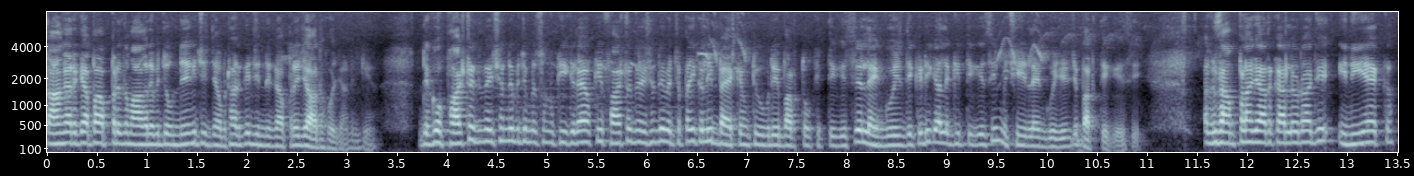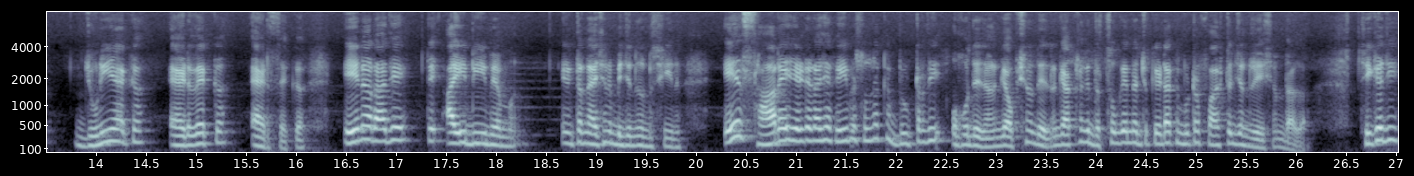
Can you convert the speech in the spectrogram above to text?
ਤਾਂ ਕਰਕੇ ਆਪਾਂ ਆਪਣੇ ਦਿਮਾਗ ਦੇ ਵਿੱਚ ਉਨੀਆਂ ਹੀ ਚੀਜ਼ਾਂ ਬਿਠਾ ਕੇ ਜਿੰਨੇ ਕੁ ਆਪਣੇ ਯਾਦ ਹੋ ਜਾਣਗੀਆਂ। ਦੇਖੋ ਫਸਟ ਜਨਰੇਸ਼ਨ ਦੇ ਵਿੱਚ ਮੈਂ ਤੁਹਾਨੂੰ ਕੀ ਕਰਿਆ ਕਿ ਫਸਟ ਜਨਰੇਸ਼ਨ ਦੇ ਵਿੱਚ ਭਾਈ ਇਕੱਲੀ ਬੈਕਐਂਡ ਟਿਊਬ ਦੀ ਵਰਤੋਂ ਕੀਤੀ ਗਈ ਸੀ ਲੈਂਗੁਏਜ ਦੀ ਕਿਹੜੀ ਗੱਲ ਕੀਤੀ ਗਈ ਸੀ? ਮਸ਼ੀਨ ਲੈਂਗੁਏਜ ਵਿੱਚ ਵਰਤੀ ਗਈ ਸੀ। ਐਗਜ਼ਾਮਪਲਾਂ ਯਾਦ ਕਰ ਲਿਓ ਰਾਜੇ ਇਨੀਐਕ ਜੂਨੀਐਕ ਐਡਵਿਕ ਐਡਸਿਕ ਇਹ ਨਾ ਰਾਜੇ ਤੇ ਆਈਬੀਐਮ ਇੰਟਰਨੈਸ਼ਨਲ ਬਿਜ਼ਨਸ ਮਸ਼ੀਨ ਇਹ ਸਾਰੇ ਜਿਹੜੇ ਰਾਜੇ ਕਈ ਵਾਰ ਸੁਣਦਾ ਕੰਪਿਊਟਰ ਦੀ ਉਹ ਦੇ ਦੇਣਗੇ ਆਪਸ਼ਨ ਦੇ ਦੇਣਗੇ। ਆਖਣਗੇ, ਦੱਸੋਗੇ ਇਹਨਾਂ 'ਚ ਕਿਹੜਾ ਕੰਪਿਊਟਰ ਫਸਟ ਜਨਰੇਸ਼ਨ ਦਾ ਹੈਗਾ? ਠੀਕ ਹੈ ਜੀ?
